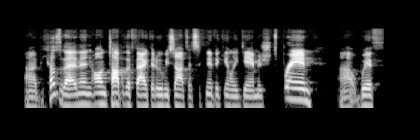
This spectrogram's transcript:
uh, because of that. And then on top of the fact that Ubisoft has significantly damaged its brand uh, with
